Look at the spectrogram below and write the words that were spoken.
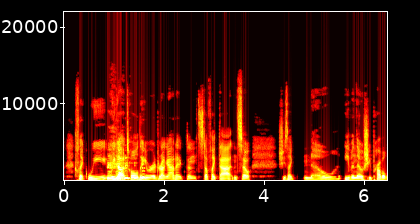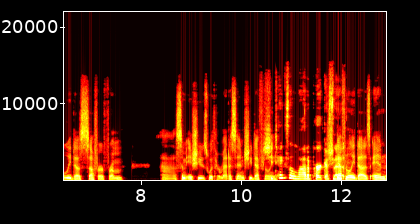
like we we got told that you were a drug addict and stuff like that. And so she's like, no, even though she probably does suffer from uh, some issues with her medicine. She definitely She takes a lot of Percocet. she definitely does. And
